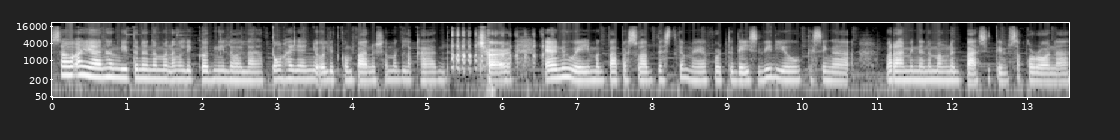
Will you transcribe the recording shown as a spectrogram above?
So, ayan, handito na naman ang likod ni Lola. Tunghayan niyo ulit kung paano siya maglakad. Char. Anyway, magpapaswab test kami for today's video kasi nga marami na namang nag-positive sa corona.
